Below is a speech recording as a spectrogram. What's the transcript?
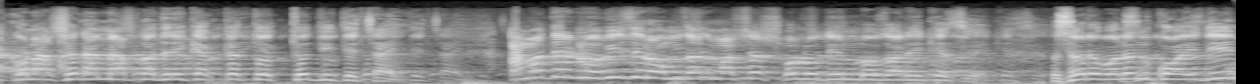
এখন আসেন, আমি আপনাদেরকে একটা তথ্য দিতে চাই। আমাদের নবীজি রমজান মাসে ষোলো দিন রোজা রেখেছে। জোরে বলেন কয়দিন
